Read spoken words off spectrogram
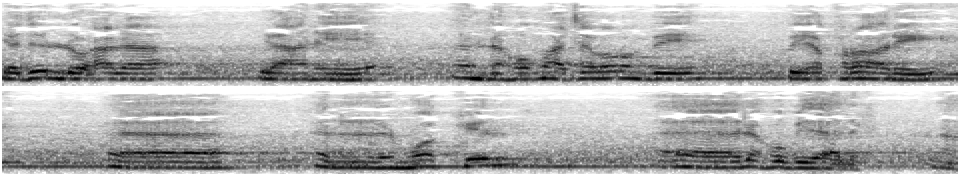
يدل على يعني أنه معتبر بإقرار آه، الموكل آه، له بذلك. نعم.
